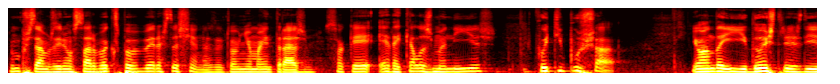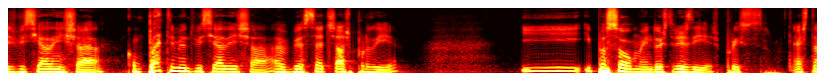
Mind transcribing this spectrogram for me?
não precisamos ir a um Starbucks para beber estas cenas. Então a minha mãe traz-me. Só que é, é, daquelas manias. Foi tipo o chá. Eu andei dois, três dias viciado em chá completamente viciado em chá, a beber 7 chás por dia. E, e passou-me em 2, 3 dias. Por isso, esta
